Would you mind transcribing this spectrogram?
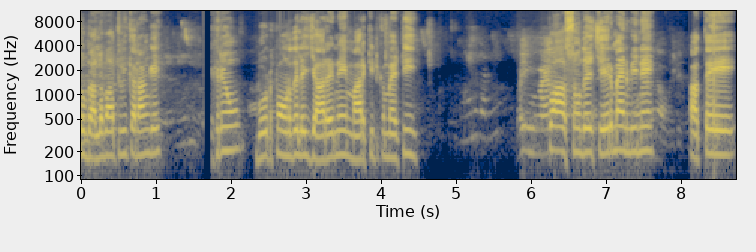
ਸੋ ਗੱਲਬਾਤ ਵੀ ਕਰਾਂਗੇ। ਦੇਖ ਰਹੇ ਹੋ, ਵੋਟ ਪਾਉਣ ਦੇ ਲਈ ਜਾ ਰਹੇ ਨੇ ਮਾਰਕੀਟ ਕਮੇਟੀ। ਪਾਸੋਂ ਦੇ ਚੇਅਰਮੈਨ ਵੀ ਨੇ ਅਤੇ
